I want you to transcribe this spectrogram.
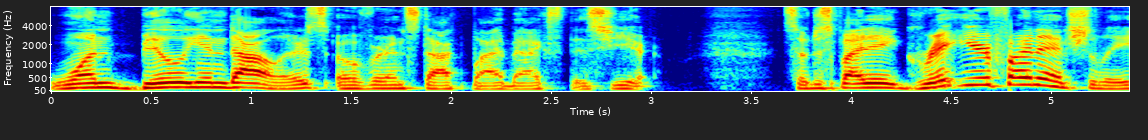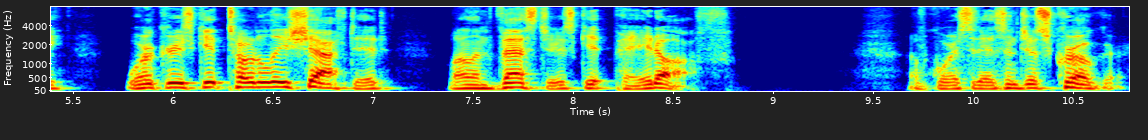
$1 billion over in stock buybacks this year. So, despite a great year financially, workers get totally shafted while investors get paid off. Of course, it isn't just Kroger.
